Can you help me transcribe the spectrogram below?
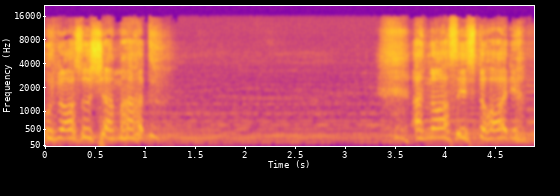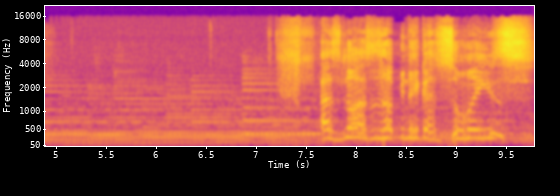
O nosso chamado, a nossa história, as nossas abnegações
